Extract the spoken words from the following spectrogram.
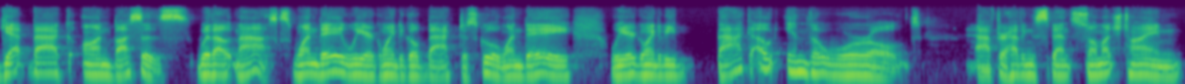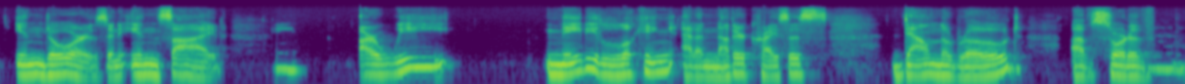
get back on buses without masks. One day we are going to go back to school. One day we are going to be back out in the world after having spent so much time indoors and inside. Are we maybe looking at another crisis down the road of sort of mm.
